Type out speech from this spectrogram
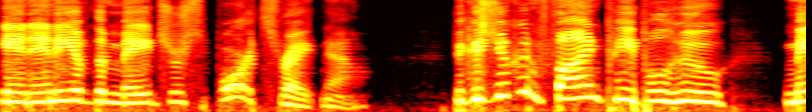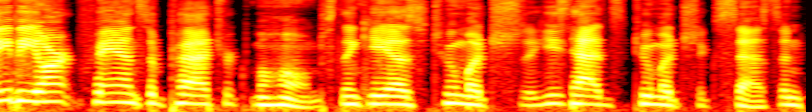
in any of the major sports right now? Because you can find people who maybe aren't fans of Patrick Mahomes, think he has too much, he's had too much success. And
